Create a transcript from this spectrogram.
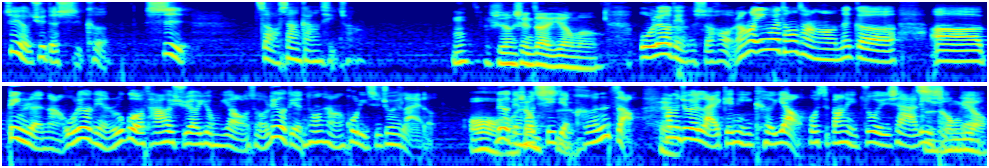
最有趣的时刻是。早上刚起床，嗯，就像现在一样吗？五六点的时候，然后因为通常哦，那个呃病人呐，五六点如果他会需要用药的时候，六点通常护理师就会来了。哦，六点或七点很早，他们就会来给你一颗药，或是帮你做一下例行的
